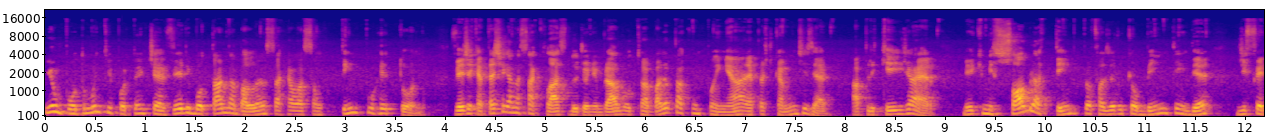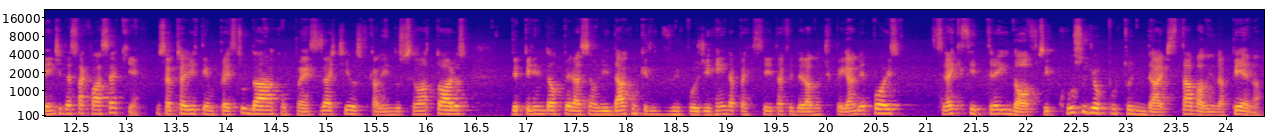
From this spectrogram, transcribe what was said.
E um ponto muito importante é ver e botar na balança a relação tempo-retorno. Veja que até chegar nessa classe do Johnny Bravo, o trabalho para acompanhar é praticamente zero. Apliquei e já era. meio que me sobra tempo para fazer o que eu bem entender diferente dessa classe aqui. Você precisa de tempo para estudar, acompanhar esses ativos, ficar lendo os relatórios, dependendo da operação, lidar com aquele do imposto de renda para a Receita Federal não te pegar depois. Será que esse trade-off, esse custo de oportunidade está valendo a pena?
